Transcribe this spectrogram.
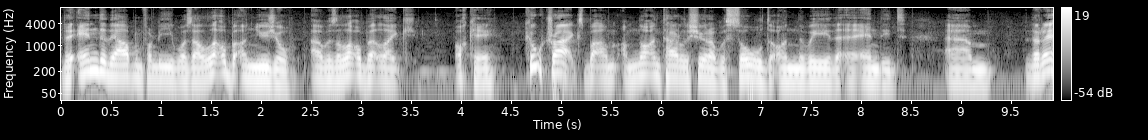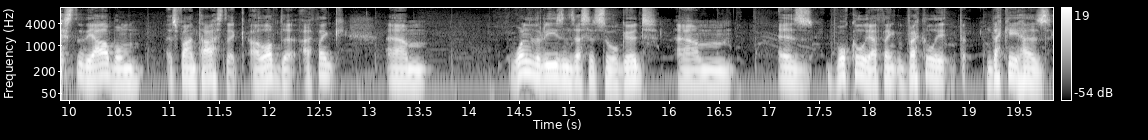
the end of the album for me was a little bit unusual. I was a little bit like, okay, cool tracks, but I'm I'm not entirely sure I was sold on the way that it ended. Um, the rest of the album is fantastic. I loved it. I think um, one of the reasons this is so good um, is vocally. I think Vicky, Vicky has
